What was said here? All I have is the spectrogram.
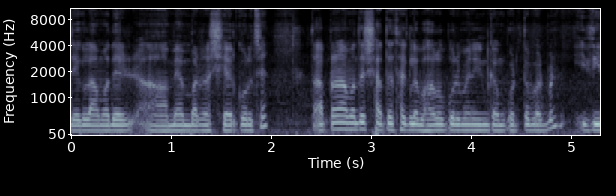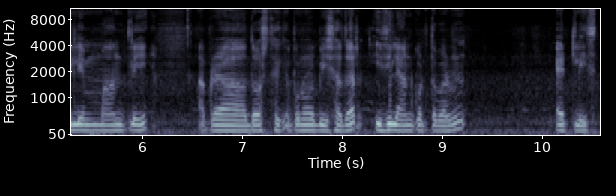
যেগুলো আমাদের মেম্বাররা শেয়ার করেছে। তো আপনারা আমাদের সাথে থাকলে ভালো পরিমাণে ইনকাম করতে পারবেন। ইজিলি মান্থলি আপনারা দশ থেকে পনেরো, বিশ হাজার ইজিলি আর্ন করতে পারবেন অ্যাটলিস্ট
